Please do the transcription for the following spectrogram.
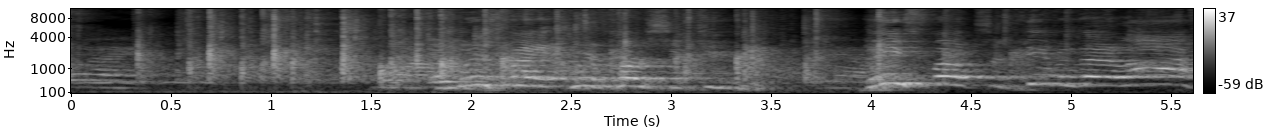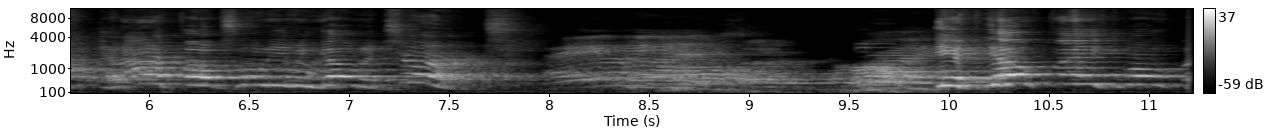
Right. And we think we're persecuted. These folks are giving their life, and our folks won't even go to church. Amen. Right. If your faith won't,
